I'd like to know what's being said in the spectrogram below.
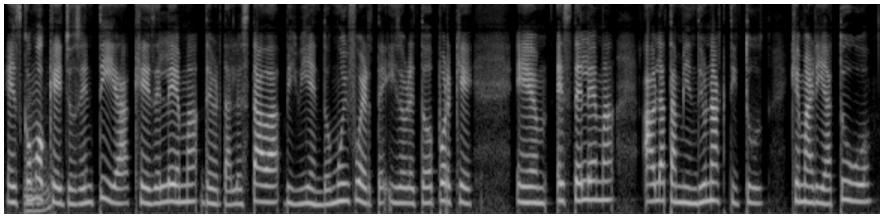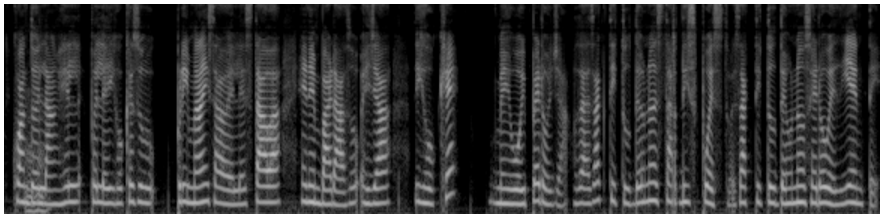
Es como que yo sentía que ese lema de verdad lo estaba viviendo muy fuerte y sobre todo porque em, este lema habla también de una actitud que María tuvo cuando el ángel pues le dijo que su prima Isabel estaba en embarazo. Ella dijo, ¿qué? Me voy pero ya. O sea, esa actitud de uno estar dispuesto, esa actitud de uno ser obediente,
